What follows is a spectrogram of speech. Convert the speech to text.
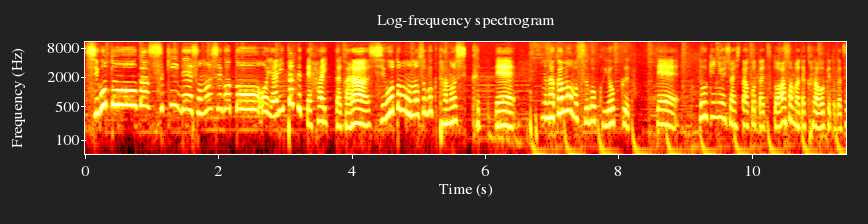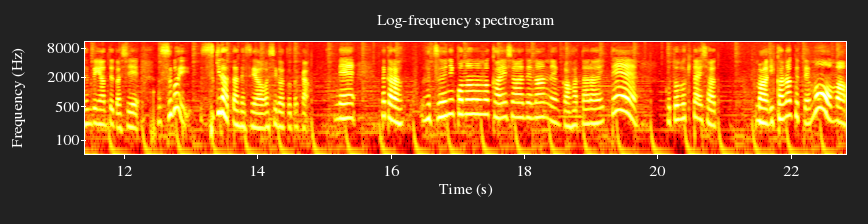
仕事が好きでその仕事をやりたくて入ったから仕事ものすごく楽しくって仲間もすごくよくって同期入社した子たちと朝までカラオケとか全然やってたしすごい好きだったんですよお仕事とか。でだから普通にこのまま会社で何年か働いて寿退社、まあ、行かなくても、まあ、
